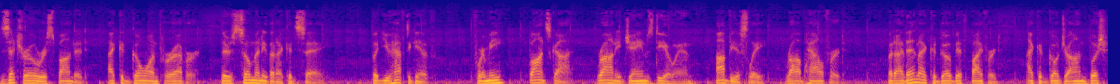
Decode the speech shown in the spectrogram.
Zetro responded, I could go on forever, there's so many that I could say. But you have to give. For me, Bon Scott, Ronnie James Dio and, obviously, Rob Halford. But I then I could go Biff Byford, I could go John Bush.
